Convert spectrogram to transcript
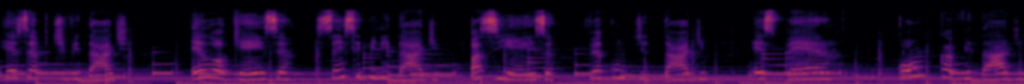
receptividade, eloquência, sensibilidade, paciência, fecundidade, espera, concavidade,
